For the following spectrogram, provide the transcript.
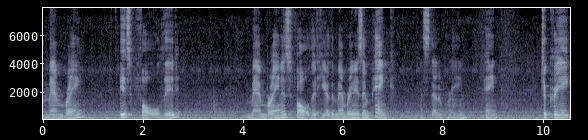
membrane is folded. Membrane is folded. Here the membrane is in pink instead of green, pink, to create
